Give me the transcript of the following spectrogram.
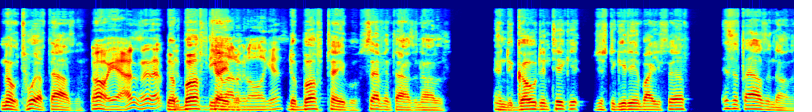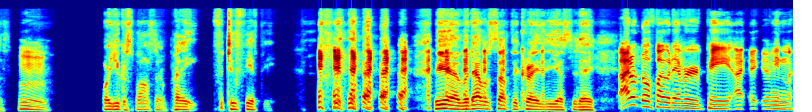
No, twelve thousand. Oh yeah, I that, The buff table, out of it all, I guess. The buff table, seven thousand dollars, and the golden ticket just to get in by yourself is a thousand dollars. Hmm. Or you could sponsor a plate for two fifty. yeah, but that was something crazy yesterday. I don't know if I would ever pay. I, I mean,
